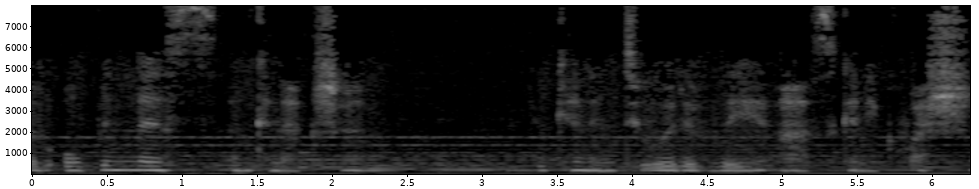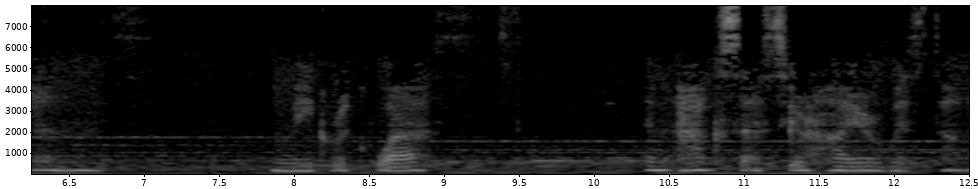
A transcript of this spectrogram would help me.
Of openness and connection, you can intuitively ask any questions, make requests, and access your higher wisdom.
